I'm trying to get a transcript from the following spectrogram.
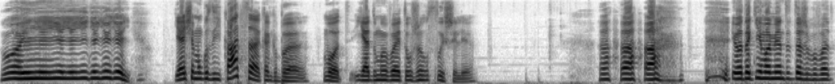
Ой-ой-ой-ой-ой-ой-ой. Я еще могу заикаться, как бы. Вот, я думаю, вы это уже услышали. А, а, а. И вот такие моменты тоже бывают.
